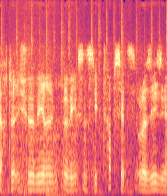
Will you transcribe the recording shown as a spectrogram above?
Dachte, ich höre wenigstens die Tabs jetzt oder sehe sie.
